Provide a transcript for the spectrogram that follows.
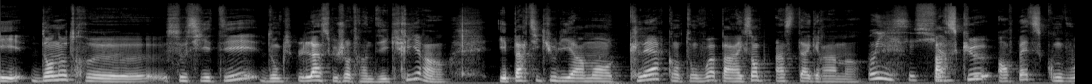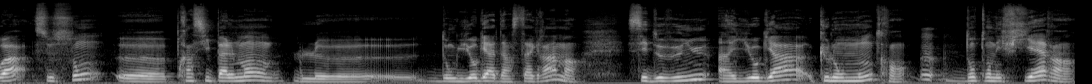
Et dans notre euh, société, donc là, ce que je suis en train de décrire est particulièrement clair quand on voit par exemple Instagram. Oui, c'est sûr. Parce que, en fait, ce qu'on voit, ce sont euh, principalement le donc, yoga d'Instagram. C'est devenu un yoga que l'on montre, mm. dont on est fier,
